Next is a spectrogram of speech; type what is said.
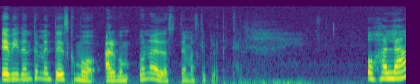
evidentemente es como algo, uno de los temas que platican. Ojalá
